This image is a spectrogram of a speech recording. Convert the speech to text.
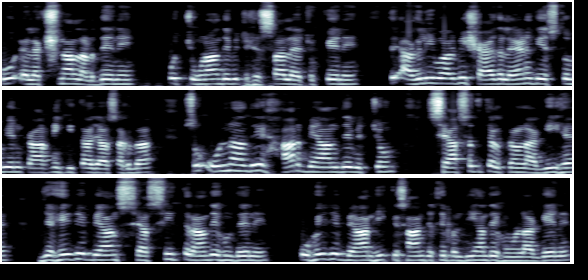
ਉਹ ਇਲੈਕਸ਼ਨਾਂ ਲੜਦੇ ਨੇ, ਉਹ ਚੋਣਾਂ ਦੇ ਵਿੱਚ ਹਿੱਸਾ ਲੈ ਚੁੱਕੇ ਨੇ, ਤੇ ਅਗਲੀ ਵਾਰ ਵੀ ਸ਼ਾਇਦ ਲੈਣਗੇ, ਇਸ ਤੋਂ ਵੀ ਇਨਕਾਰ ਨਹੀਂ ਕੀਤਾ ਜਾ ਸਕਦਾ। ਸੋ ਉਹਨਾਂ ਦੇ ਹਰ ਬਿਆਨ ਦੇ ਵਿੱਚੋਂ ਸਿਆਸਤ ਝਲਕਣ ਲੱਗੀ ਹੈ। ਜਿਹੇ ਜੇ ਬਿਆਨ ਸਿਆਸੀ ਤਰ੍ਹਾਂ ਦੇ ਹੁੰਦੇ ਨੇ, ਉਹੇ ਜੇ ਬਿਆਨ ਹੀ ਕਿਸਾਨ ਜਥੇਬੰਦੀਆਂ ਦੇ ਹੋਣ ਲੱਗ ਗਏ ਨੇ।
